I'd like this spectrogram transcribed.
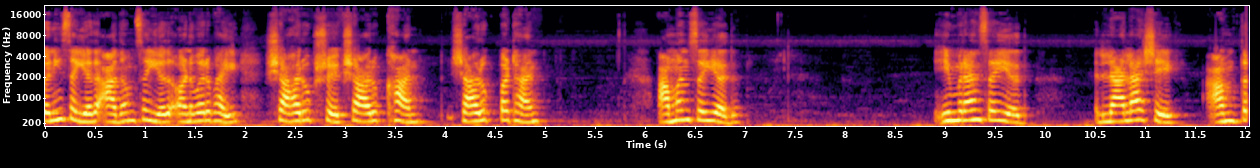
गनी सय्यद आदम सय्यद अनवरभाई शाहरुख शेख शाहरुख खान शाहरुख पठाण आमन सय्यद इम्रान सय्यद लाला शेख आमत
